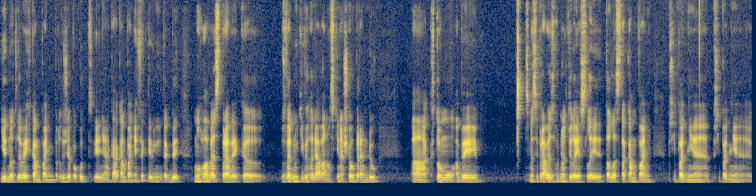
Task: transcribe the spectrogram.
jednotlivých kampaní, protože pokud je nějaká kampaň efektivní, tak by mohla vést právě k zvednutí vyhledávanosti našeho brandu a k tomu, aby jsme si právě zhodnotili, jestli tahle kampaň, případně, případně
